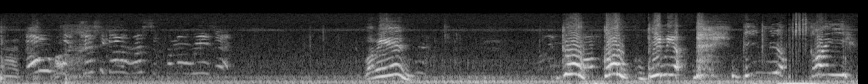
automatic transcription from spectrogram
Bad No, people. Jesse got arrested for no reason. Let me in. Go, go, beat me up, beat me up, Scotty.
